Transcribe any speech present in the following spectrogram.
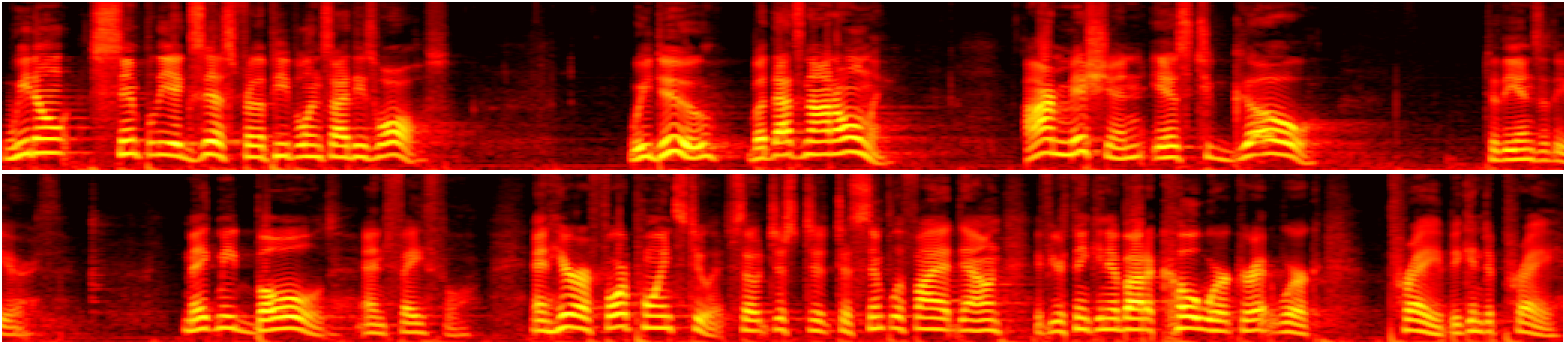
We don't simply exist for the people inside these walls. We do, but that's not only. Our mission is to go to the ends of the earth. Make me bold and faithful. And here are four points to it. So, just to, to simplify it down, if you're thinking about a coworker at work, pray, begin to pray.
